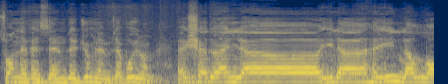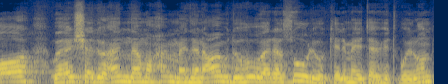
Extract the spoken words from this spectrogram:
Son nefeslerimizde cümlemize buyurun. Eşhedü en la ilahe illallah ve eşhedü enne Muhammeden abduhu ve resuluhu. Kelime-i tevhid buyurun.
